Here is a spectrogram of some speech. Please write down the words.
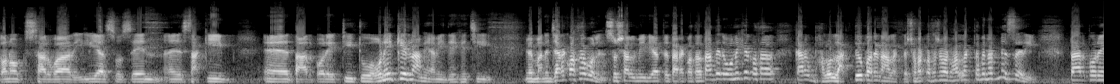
কনক সারওয়ার, ইলিয়াস হোসেন সাকিব তারপরে টিটু, অনেকের নামে আমি দেখেছি। মানে যারা কথা বলেন, সোশ্যাল মিডিয়াতে তারা কথা, তাদের অনেকের কথা কারও ভালো লাগতেও পারে, না লাগতে সবার কথা সবার ভালো লাগতে হবে না তারপরে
